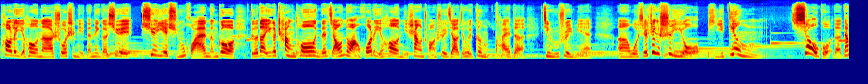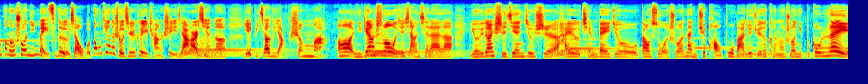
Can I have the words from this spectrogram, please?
泡了以后呢，说是你的那个血血液循环能够得到一个畅通，你的脚暖和了以后，你上床睡觉就会更快的进入睡眠。嗯，我觉得这个是有一定效果的，但不能说你每次都有效果。冬天的时候其实可以尝试一下，而且呢也比较的养生嘛。哦，你这样说我就想起来了，有一段时间就是还有前辈就告诉我说，那你去跑步吧，就觉得可能说你不够累，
